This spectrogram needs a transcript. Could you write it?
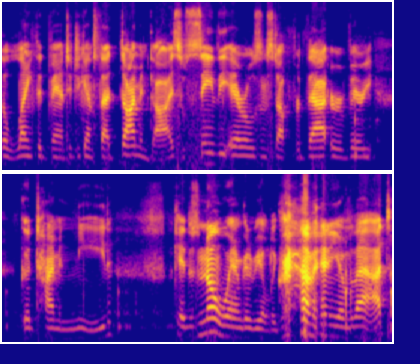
the length advantage against that diamond guy. So save the arrows and stuff for that or a very good time in need. Okay, there's no way I'm going to be able to grab any of that.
